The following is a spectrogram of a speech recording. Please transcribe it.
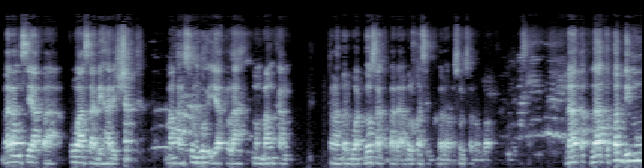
Barang siapa puasa di hari syak, maka sungguh ia telah membangkang, telah berbuat dosa kepada Abul Qasim kepada Rasul Shallallahu Alaihi Wasallam. La la tuqaddimu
